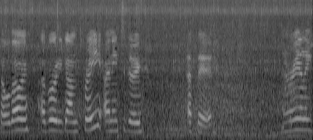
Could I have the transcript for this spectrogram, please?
So although I've already done three, I need to do a third. And really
